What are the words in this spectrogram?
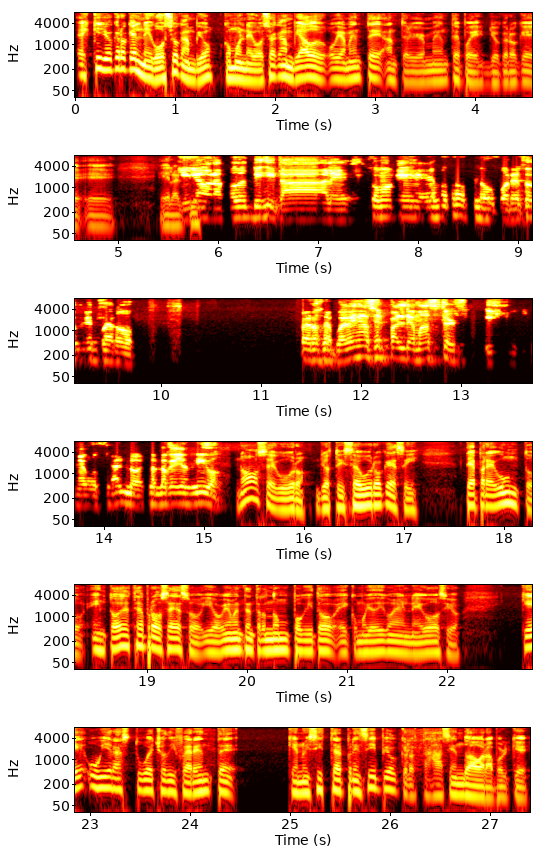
es que yo creo que el negocio cambió. Como el negocio ha cambiado, obviamente, anteriormente, pues yo creo que eh, el Y artista. ahora todo es digital, es como que es otro flow, por eso es, pero pero se pueden hacer par de masters y negociarlo, eso es lo que yo digo. No, seguro. Yo estoy seguro que sí. Te pregunto, en todo este proceso, y obviamente entrando un poquito, eh, como yo digo, en el negocio, ¿qué hubieras tú hecho diferente que no hiciste al principio que lo estás haciendo ahora? Porque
